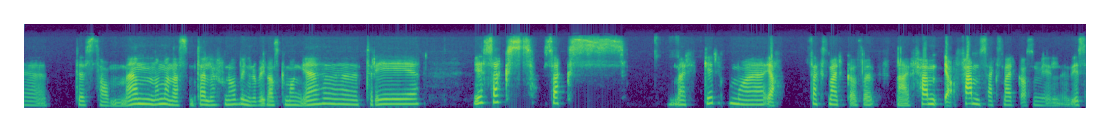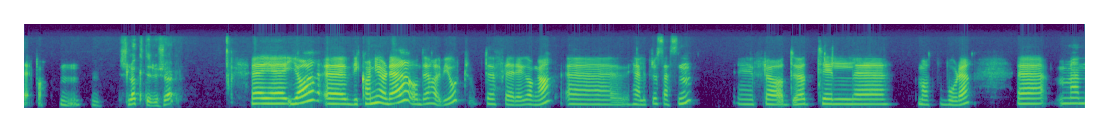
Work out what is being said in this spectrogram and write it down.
eh, til sammen Nå må jeg nesten telle, for nå begynner det å bli ganske mange. Eh, tre Vi er seks. Seks merker, må jeg Ja. Seks merker, så Nei, fem, ja, fem-seks merker som vi, vi ser på. Mm. Slakter du sjøl? Eh, ja, eh, vi kan gjøre det, og det har vi gjort opptil flere ganger. Eh, hele prosessen. Eh, fra død til mat på bordet. Eh, men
